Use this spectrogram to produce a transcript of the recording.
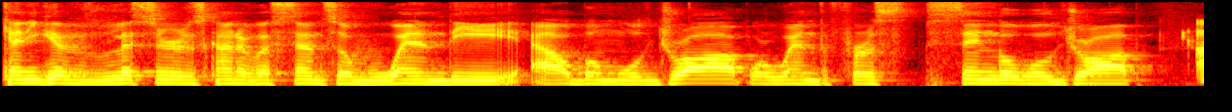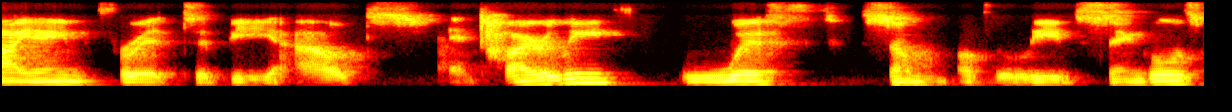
Can you give listeners kind of a sense of when the album will drop or when the first single will drop? I aim for it to be out entirely with some of the lead singles.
